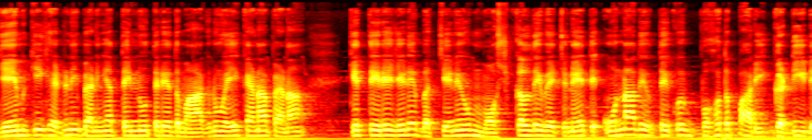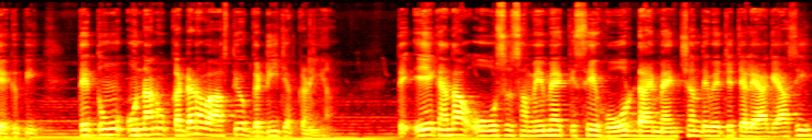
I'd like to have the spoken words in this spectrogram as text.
ਗੇਮ ਕੀ ਖੇਡਣੀ ਪੈਣੀ ਆ? ਤੈਨੂੰ ਤੇਰੇ ਦਿਮਾਗ ਨੂੰ ਇਹ ਕਹਿਣਾ ਪੈਣਾ ਕਿ ਤੇਰੇ ਜਿਹੜੇ ਬੱਚੇ ਨੇ ਉਹ ਮੁਸ਼ਕਲ ਦੇ ਵਿੱਚ ਨੇ ਤੇ ਉਹਨਾਂ ਦੇ ਉੱਤੇ ਕੋਈ ਬਹੁਤ ਭਾਰੀ ਗੱਡੀ ਡਿੱਗ ਪਈ ਤੇ ਤੂੰ ਉਹਨਾਂ ਨੂੰ ਕੱਢਣ ਵਾਸਤੇ ਉਹ ਗੱਡੀ ਚੱਕਣੀ ਆ। ਤੇ ਇਹ ਕਹਿੰਦਾ ਉਸ ਸਮੇਂ ਮੈਂ ਕਿਸੇ ਹੋਰ ਡਾਈਮੈਂਸ਼ਨ ਦੇ ਵਿੱਚ ਚਲਿਆ ਗਿਆ ਸੀ,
